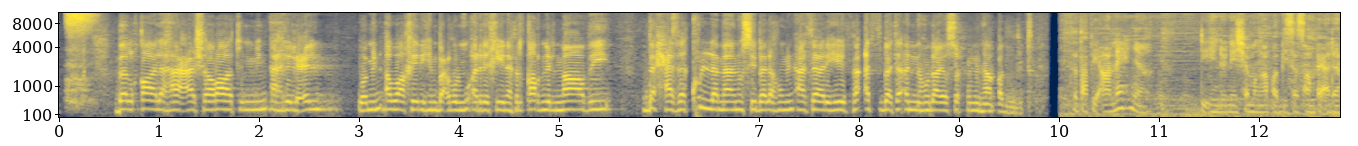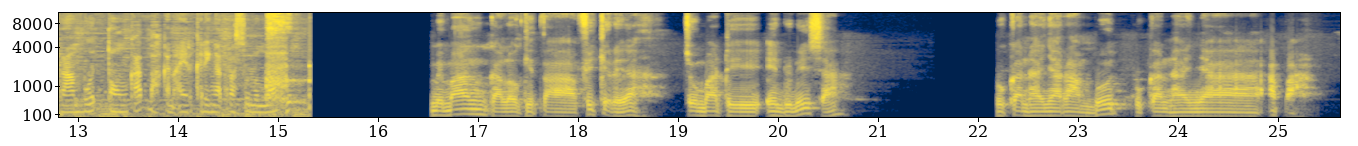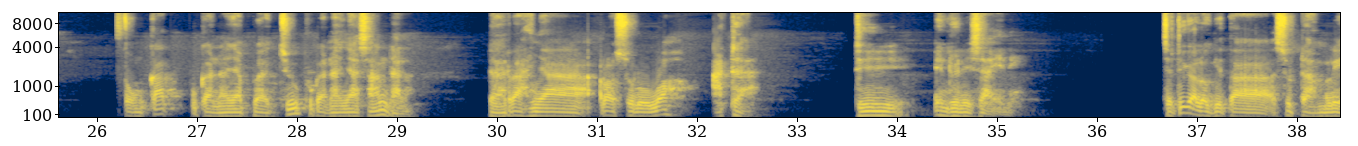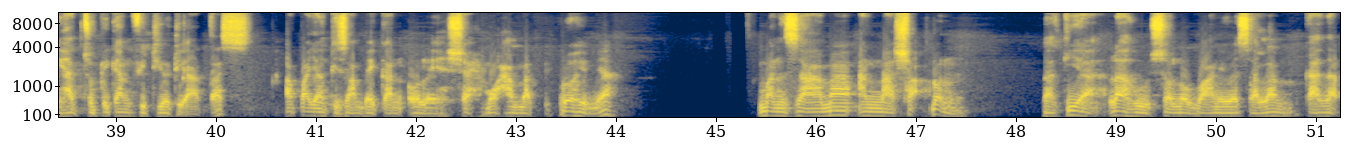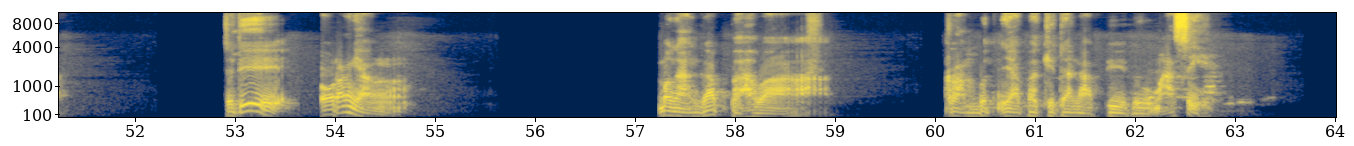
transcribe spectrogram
بل قالها عشرات من أهل العلم ومن أواخرهم بعض المؤرخين في القرن الماضي بحث كل ما نسب له من آثاره فأثبت أنه لا يصح منها قد وجد. Tetapi anehnya, di Indonesia mengapa bisa sampai ada rambut, tongkat, bahkan air keringat Rasulullah? Memang kalau kita pikir ya, cuma di Indonesia bukan hanya rambut, bukan hanya apa, tongkat, bukan hanya baju, bukan hanya sandal. Darahnya Rasulullah ada di Indonesia ini. Jadi kalau kita sudah melihat cuplikan video di atas, apa yang disampaikan oleh Syekh Muhammad Ibrahim ya, manzama anna sya'run bagia lahu sallallahu alaihi wasallam kadab. Jadi orang yang menganggap bahwa rambutnya baginda Nabi itu masih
